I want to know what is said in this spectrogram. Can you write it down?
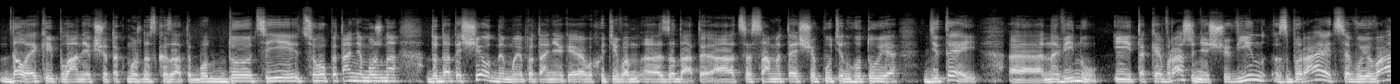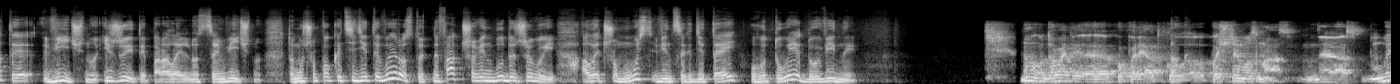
далекий план, якщо так можна сказати. Бо до цієї цього питання можна додати ще одне моє питання, яке я хотів вам е, задати. А це саме те, що Путін готує дітей е, на війну, і таке враження, що він збирається воювати вічно і жити паралельно з цим вічно. Тому що поки ці діти виростуть, не факт, що він буде живий, але чомусь він цих дітей готує до війни. Ну, давайте е, по порядку Е, почнемо з нас. Е, Ми,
